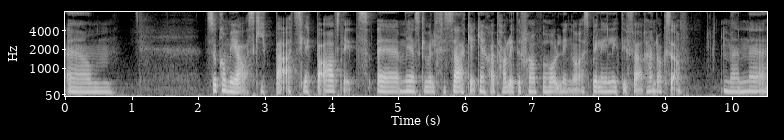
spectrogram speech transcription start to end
Ehm, så kommer jag skippa att släppa avsnitt. Eh, men jag ska väl försöka kanske att ha lite framförhållning och spela in lite i förhand också. Men eh,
